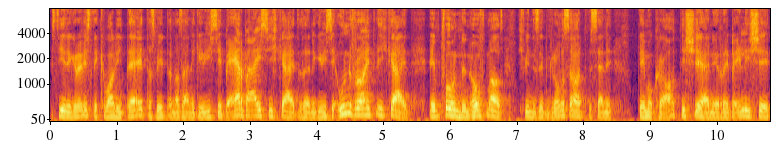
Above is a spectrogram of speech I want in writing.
Das ist ihre größte Qualität, das wird dann als eine gewisse Bärbeißigkeit, als eine gewisse Unfreundlichkeit empfunden, oftmals. Ich finde es eben großartig, ist eine demokratische, eine rebellische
